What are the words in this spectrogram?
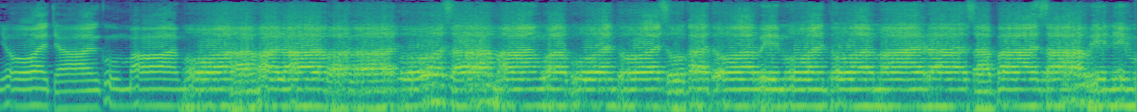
โยจันคุมาโมโมหมลาภะกาตุสามังวะพุนตัวสุขตัววิมุตตัวมาราสปัสาวินิโม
